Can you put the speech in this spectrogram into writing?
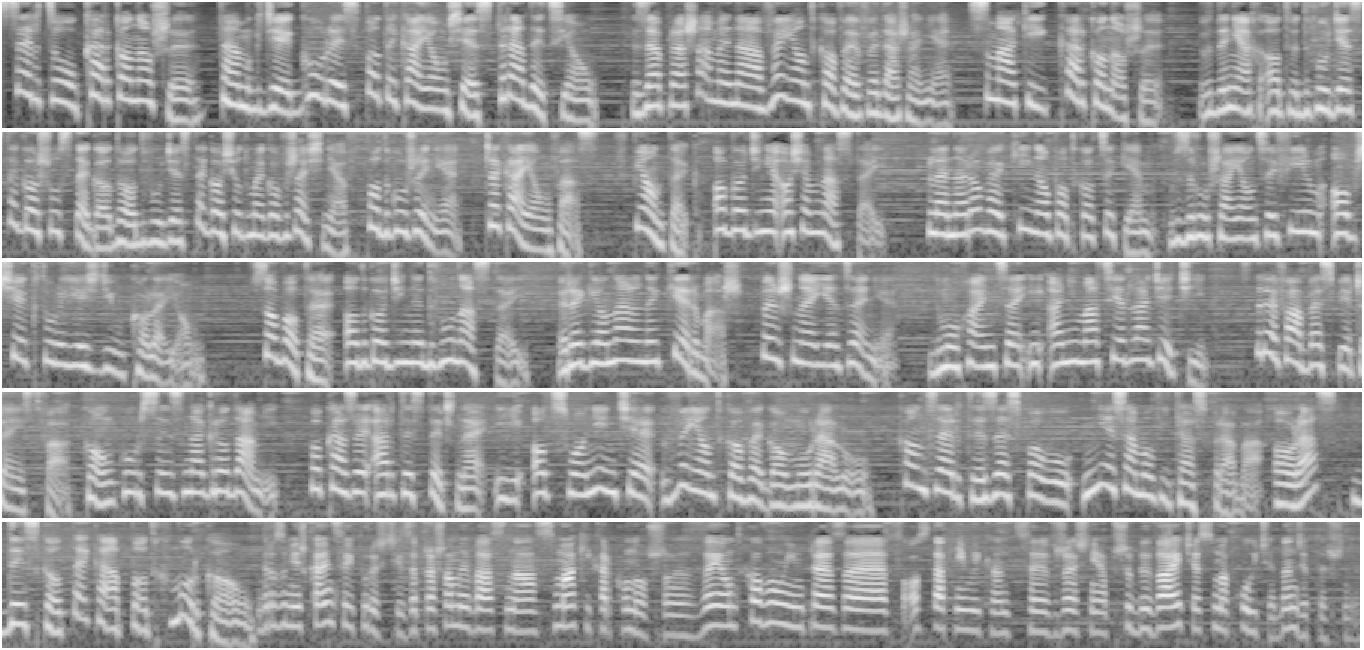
W sercu Karkonoszy, tam gdzie góry spotykają się z tradycją. Zapraszamy na wyjątkowe wydarzenie Smaki Karkonoszy. W dniach od 26 do 27 września w Podgórzynie czekają Was w piątek o godzinie 18. Plenerowe kino pod kocykiem, wzruszający film o psie, który jeździł koleją. W sobotę od godziny 12 regionalny kiermasz, pyszne jedzenie, dmuchańce i animacje dla dzieci, strefa bezpieczeństwa, konkursy z nagrodami, pokazy artystyczne i odsłonięcie wyjątkowego muralu. Koncert zespołu Niesamowita Sprawa oraz dyskoteka pod chmurką. Drodzy mieszkańcy i turyści, zapraszamy Was na Smaki Karkonoszy. Wyjątkową imprezę w ostatni weekend września. Przybywajcie, smakujcie, będzie pysznie.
